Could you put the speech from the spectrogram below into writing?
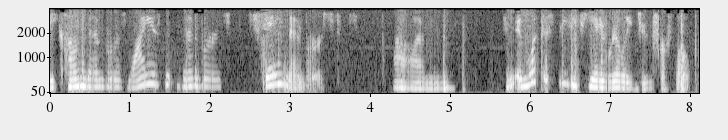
become members? Why is it members stay members? Um, and, and what does BDPA really do for folks?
